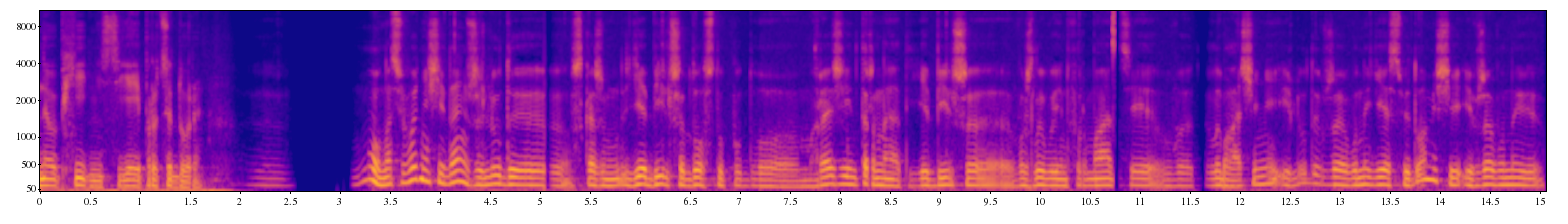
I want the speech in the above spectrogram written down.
необхідність цієї процедури? Ну, на сьогоднішній день вже люди, скажімо, є більше доступу до мережі інтернет, є більше важливої інформації в телебаченні, і люди вже вони є свідоміші, і вже вони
